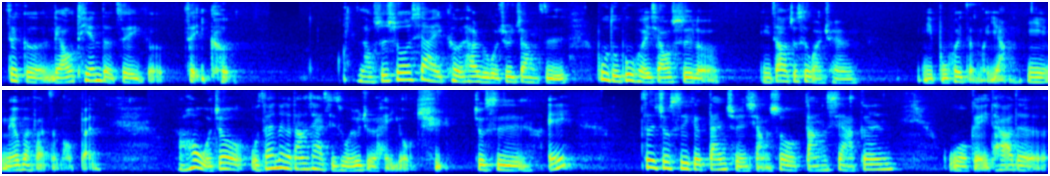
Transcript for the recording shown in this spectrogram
这个聊天的这个这一刻。老实说，下一刻他如果就这样子不读不回消失了，你知道，就是完全你不会怎么样，你也没有办法怎么办。然后我就我在那个当下，其实我就觉得很有趣，就是哎，这就是一个单纯享受当下，跟我给他的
